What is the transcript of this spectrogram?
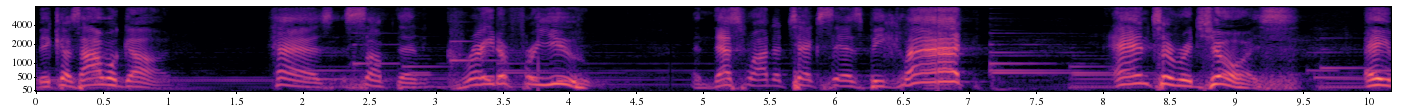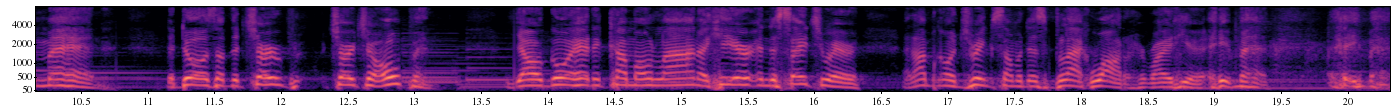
because our God has something greater for you. And that's why the text says, Be glad and to rejoice. Amen. The doors of the church, church are open. Y'all go ahead and come online or here in the sanctuary. And I'm going to drink some of this black water right here. Amen. Amen.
